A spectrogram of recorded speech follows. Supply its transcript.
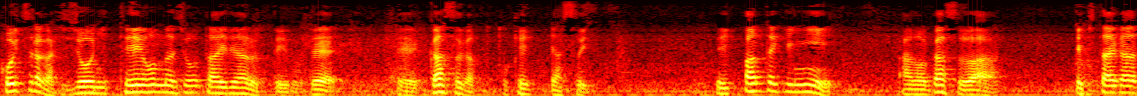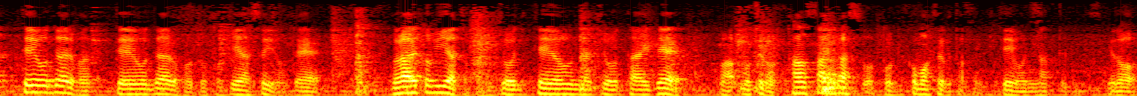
こいつらが非常に低温な状態であるっていうので、えー、ガスが溶けやすい。一般的にあのガスは液体が低温であれば低温であるほど溶けやすいのでブライトビアとか非常に低温な状態で、まあ、もちろん炭酸ガスを溶け込ませるために低温になってるんですけど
